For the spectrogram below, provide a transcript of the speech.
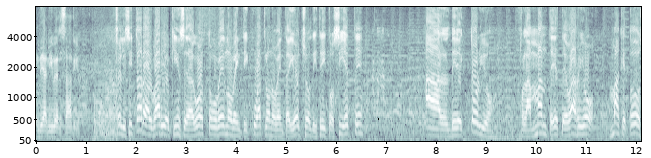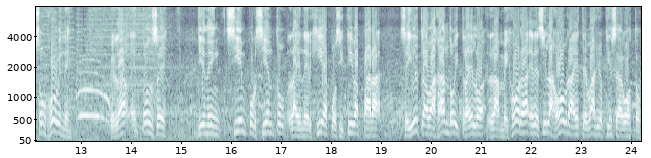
de aniversario. Felicitar al barrio 15 de agosto, B9498, Distrito 7, al directorio flamante de este barrio, más que todos son jóvenes, ¿verdad? Entonces tienen 100% la energía positiva para seguir trabajando y traer la mejora, es decir, las obras a este barrio 15 de agosto.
